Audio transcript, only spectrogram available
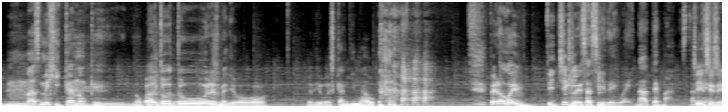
más mexicano que no Ah, tú, tú eres medio, medio escandinavo. Pero, güey, pinche inglés así de, güey, nada te mames. Sí, sí, sí,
